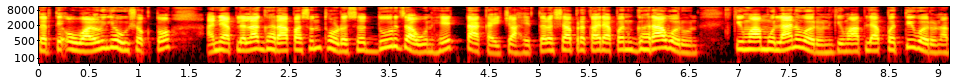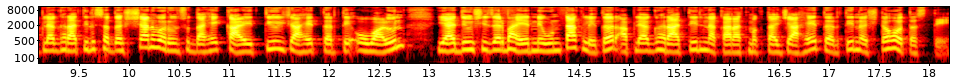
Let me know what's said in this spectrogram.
तर ते ओवाळून घेऊ शकतो आणि आपल्याला घरापासून थोडंसं दूर जाऊन हे टाकायचे आहे. तर अशा प्रकारे आपण घरावरून किंवा मुलांवरून किंवा आपल्या पतीवरून आपल्या घरातील सदस्यांवरून सुद्धा हे काळे तीळ जे आहेत तर ते ओवाळून या दिवशी जर बाहेर नेऊन टाकले तर आपल्या घरातील नकारात्मकता जी आहे तर ती नष्ट होत असते.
